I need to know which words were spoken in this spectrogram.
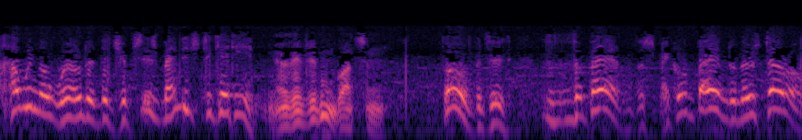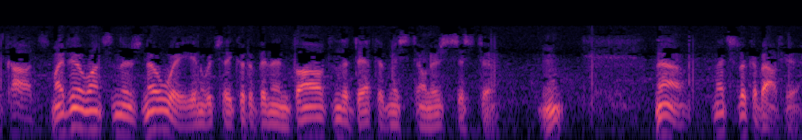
how in the world did the gypsies manage to get in? No, they didn't, Watson. Oh, but the, the band, the speckled band, and those tarot cards. My dear Watson, there's no way in which they could have been involved in the death of Miss Stoner's sister. Hmm? Now, let's look about here.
